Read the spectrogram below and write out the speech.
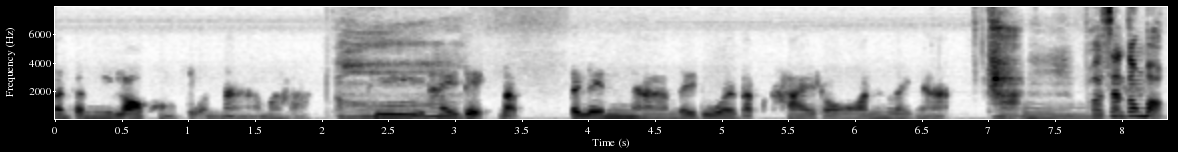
มันจะมีรอบของสวนน้ำอะค่ะอ๋อที่ให้เด็กแบบไปเล่นน้ำได้ด้วยแบบคลายร้อนอะไรเงี้ยค่ะอืมเพราะฉันต้องบอก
